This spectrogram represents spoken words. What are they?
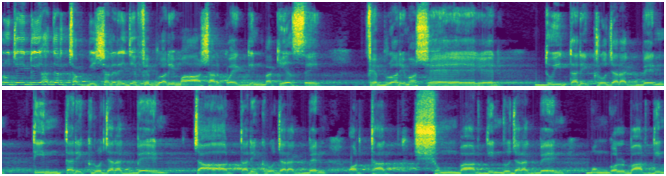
অনুযায়ী দুই হাজার ছাব্বিশ সালের এই যে ফেব্রুয়ারি মাস আর কয়েকদিন বাকি আছে, ফেব্রুয়ারি মাসের দুই তারিখ রোজা রাখবেন, তিন তারিখ রোজা রাখবেন, চার তারিখ রোজা রাখবেন, অর্থাৎ সোমবার দিন রোজা রাখবেন, মঙ্গলবার দিন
